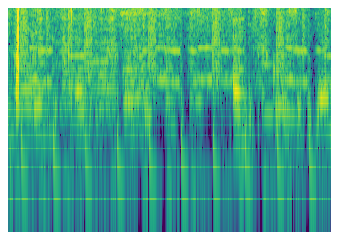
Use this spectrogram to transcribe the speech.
legendary and, and exclusive. And exclusive again.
